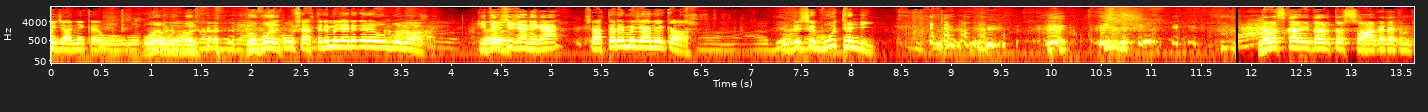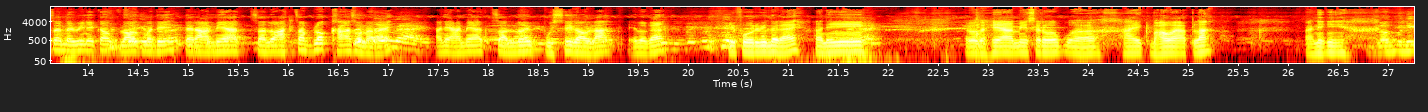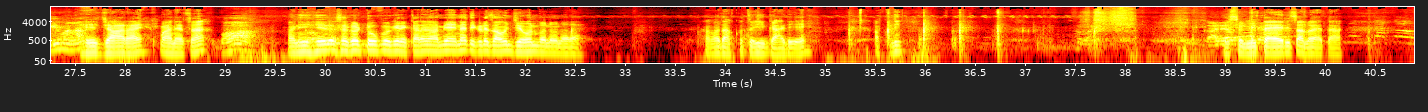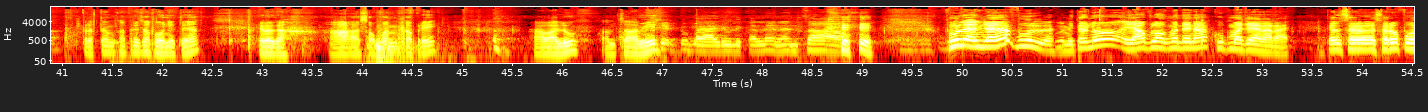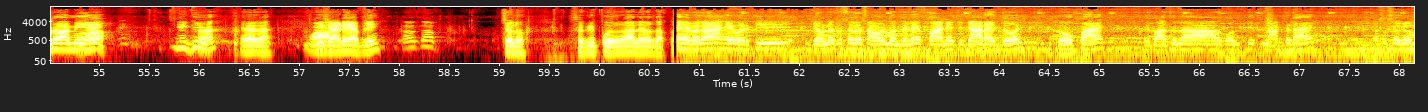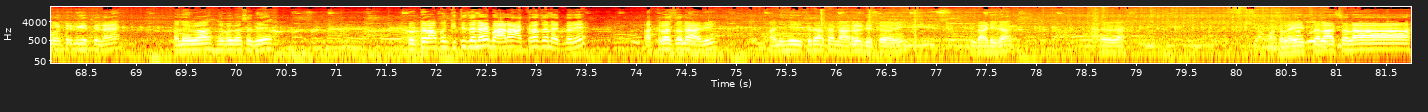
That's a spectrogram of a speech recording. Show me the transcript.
में जाने का है वो वो, वो बोल बोलो बोल आप। बोल। वो बोल। वो शातरे में जाने का है वो बोलो आप। किधर से जाने का? शातरे में जाने का। उधर से बहुत ठंडी। नमस्कार मित्रांनो तर स्वागत आहे तुमचं नवीन एका ब्लॉगमध्ये तर आम्ही आज चालू आजचा ब्लॉग खास होणार आहे. आणि आम्ही आज चाललोय पुसेगावला. हे बघा ही फोर व्हीलर आहे. आणि हे बघा हे आम्ही सर्व अं, हा एक भाव आहे आपला. आणि हे जार आहे पाण्याचा. आणि हे सगळं टोप वगैरे कारण आम्ही आहे ना तिकडे जाऊन जेवण बनवणार आहे. हा दाखवतो ही गाडी आहे. आपली. ही सगळी तयारी चालू आहे आता. प्रथम खापरेचा फोन येतोय हं. बघा हा सोपन खापरे हा वालू आमचा अमित फुल एन्जॉय फुल मित्रांनो या ब्लॉगमध्ये ना खूप मजा येणार आहे. कारण सर्व पोरं आम्ही आहे? हे बघा ही गाडी आहे आपली. चलो. सगळी पोरं आल्यावर दाखव. हे बघा हे वरती जेवणाचं सगळं सामान बनलेलं आहे. पाण्याचे जार आहेत दोन. टोप आहे. हे बाजूला कोणती लाकडं आहे. असं सगळं मटेरियल घेतलेलं आहे. आणि बघा हे बघा सगळे. टोटल आपण किती जण आहे? बारा अकरा जण आहेत ना रे? अकरा जण आहे आम्ही. आणि हे इकडे आता नारळ देतो आम्ही. गाडीला. हे बघा. चला हे चला चला.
